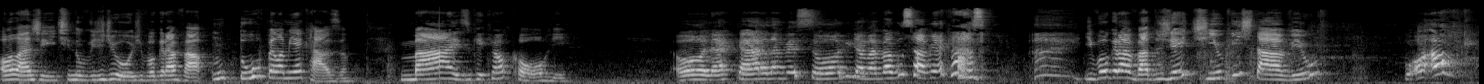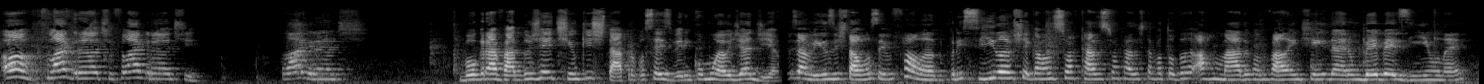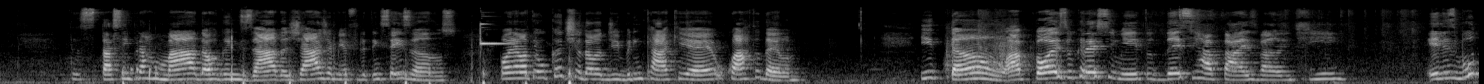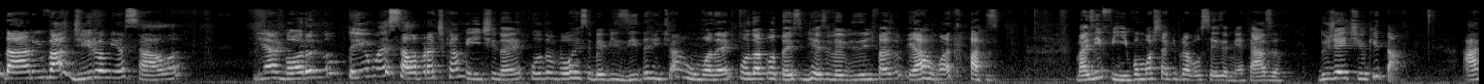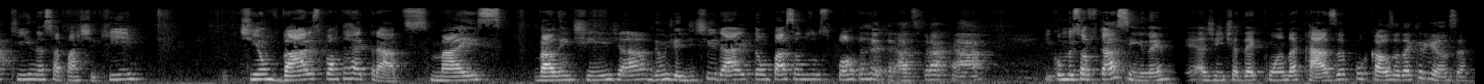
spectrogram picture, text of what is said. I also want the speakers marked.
Speaker 1: Olá, gente. No vídeo de hoje vou gravar um tour pela minha casa. Mas o que que ocorre? Olha a cara da pessoa que já vai bagunçar a minha casa. E vou gravar do jeitinho que está, viu? Ó, ó, ó, flagrante, flagrante. Flagrante. Vou gravar do jeitinho que está, pra vocês verem como é o dia a dia. Meus amigos estavam sempre falando, Priscila, eu chegava na sua casa, sua casa estava toda arrumada, quando o Valentim ainda era um bebezinho, né? Tá sempre arrumada, organizada. Já, já minha filha tem seis anos. Porém, ela tem um cantinho dela de brincar, que é o quarto dela. Então, após o crescimento desse rapaz, Valentim, eles mudaram, invadiram a minha sala e agora não tenho mais sala praticamente, né? Quando eu vou receber visita, a gente arruma, né? Quando acontece de receber visita, a gente faz o quê? Arruma a casa. Mas enfim, vou mostrar aqui pra vocês a minha casa do jeitinho que tá. Aqui nessa parte aqui, tinham vários porta-retratos, mas Valentim já deu um jeito de tirar, então passamos os porta-retratos pra cá. E começou a ficar assim, né? A gente adequando a casa por causa da criança.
